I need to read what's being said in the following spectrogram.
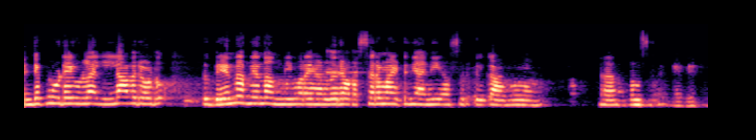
എന്റെ കൂടെയുള്ള എല്ലാവരോടും ഹൃദയം നിറഞ്ഞ നന്ദി പറയാനുള്ള ഒരു അവസരമായിട്ട് ഞാൻ ഈ അവസരത്തിൽ കാണുകയാണ്. നമസ്കാരം.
